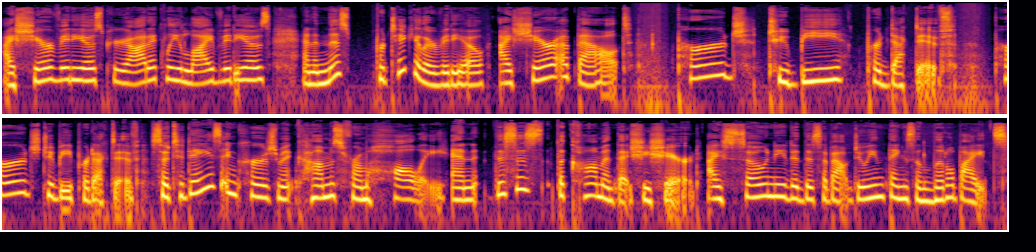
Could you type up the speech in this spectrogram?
I share videos periodically, live videos, and in this particular video, I share about purge to be productive purge to be productive. So today's encouragement comes from Holly, and this is the comment that she shared. I so needed this about doing things in little bites.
